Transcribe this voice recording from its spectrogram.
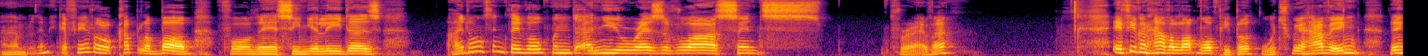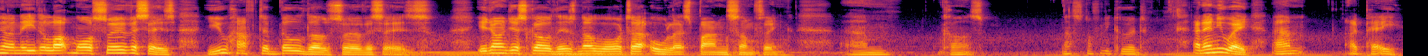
Um, they make a fair old couple of bob for their senior leaders. I don't think they've opened a new reservoir since forever. If you can have a lot more people, which we're having, they're going to need a lot more services. You have to build those services. You don't just go, there's no water, oh, let's ban something. Um, because that's not very good. And anyway, um, I pay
